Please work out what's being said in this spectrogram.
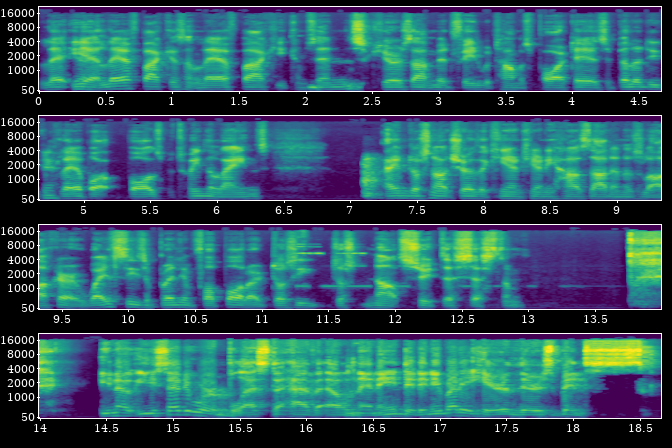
le- yeah. yeah. left back isn't left back. He comes in, and secures that midfield with Thomas Partey, his ability to yeah. play balls between the lines. I'm just not sure that Kieran Tierney has that in his locker. Whilst he's a brilliant footballer, does he just not suit this system? You know, you said you were blessed to have Elneny. Did anybody hear there's been s-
